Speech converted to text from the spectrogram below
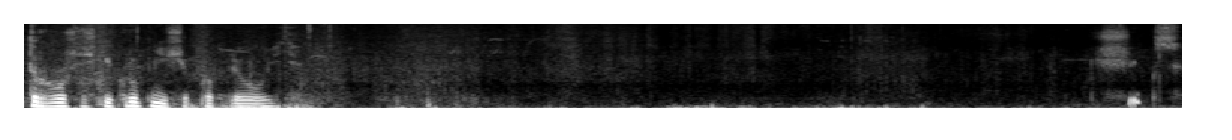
трошечки крупніші прокльовують. Чикс.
